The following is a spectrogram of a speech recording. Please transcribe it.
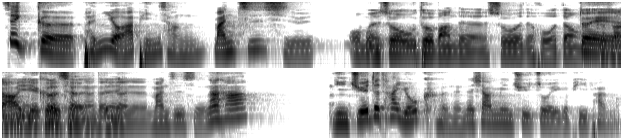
这个朋友他平常蛮支持我们说乌托邦的所有的活动，对，然后一些课程啊等等的，蛮支持。那他你觉得他有可能在下面去做一个批判吗？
